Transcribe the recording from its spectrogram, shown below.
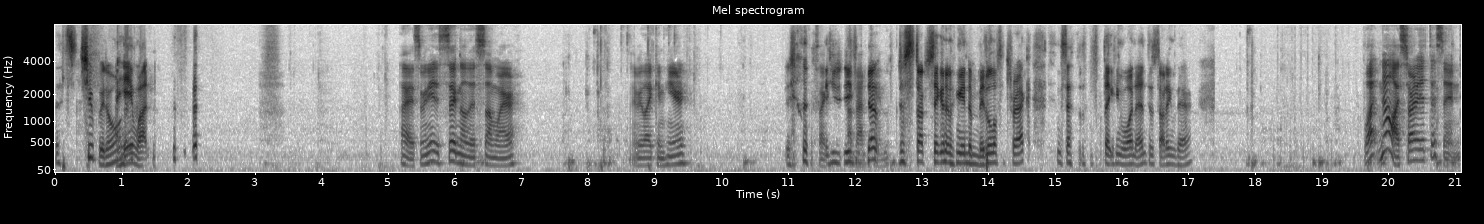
That's stupid, or? I hear one. Alright, so we need to signal this somewhere. Maybe like in here. Looks like you, a you bad just, plan. just start signaling in the middle of the track instead of taking one end and starting there. What? No, I started at this end.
